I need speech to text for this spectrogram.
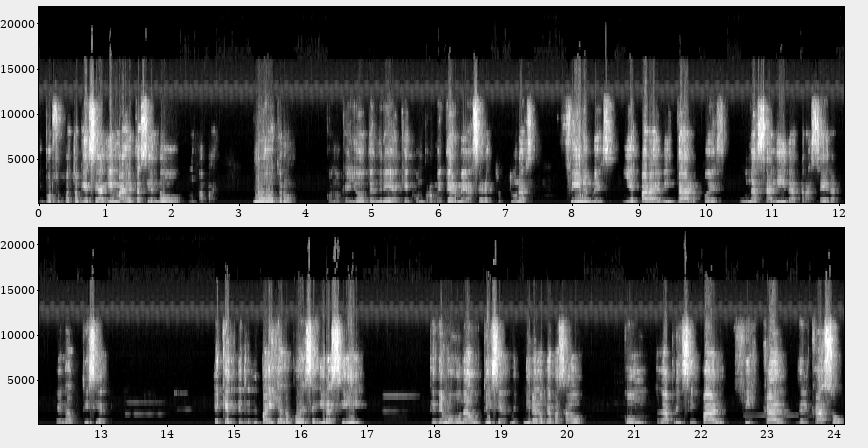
Y por supuesto que ese alguien más está haciendo un japay. Lo otro, con lo que yo tendría que comprometerme a hacer estructuras firmes y es para evitar pues una salida trasera, es la justicia es que el, país ya no puede seguir así. Tenemos una justicia, mira lo que ha pasado con la principal fiscal del caso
